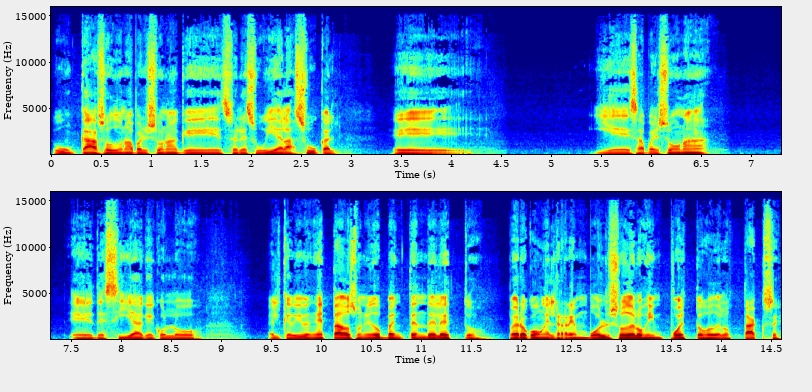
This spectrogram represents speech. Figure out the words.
hubo un caso de una persona que se le subía el azúcar. y esa persona decía que con los. El que vive en Estados Unidos va a entender esto. Pero con el reembolso de los impuestos o de los taxes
